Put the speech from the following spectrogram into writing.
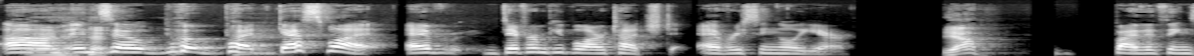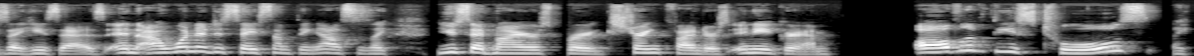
Um, and so, but, but guess what? Every, different people are touched every single year. Yeah. By the things that he says. And I wanted to say something else. Is like you said, Myers Briggs, Strength Finders, Enneagram. All of these tools, like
